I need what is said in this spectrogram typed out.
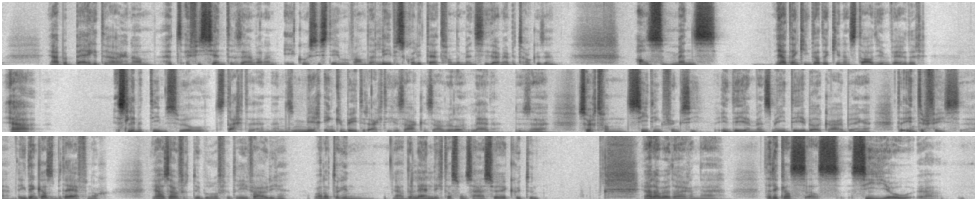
ja, hebben bijgedragen aan het efficiënter zijn van een ecosysteem van de levenskwaliteit van de mensen die daarmee betrokken zijn. Als mens ja, denk ik dat ik in een stadium verder ja, slimme teams wil starten en, en meer incubatorachtige zaken zou willen leiden. Dus uh, een soort van seeding-functie. Ideeën, mensen met ideeën bij elkaar brengen, de interface. Uh, ik denk als het bedrijf nog ja, zou verdubbelen of verdrievoudigen, waar dat toch in ja, de lijn ligt als we ons huiswerk goed doen, ja, dat we daar een, uh, dat ik als, CEO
